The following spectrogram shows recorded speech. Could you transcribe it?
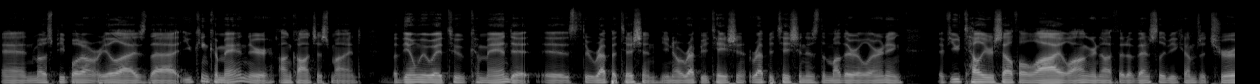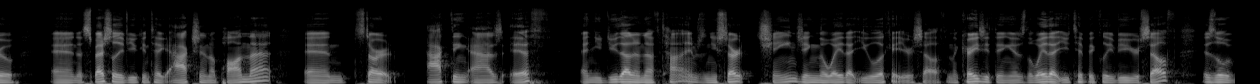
And most people don't realize that you can command your unconscious mind, but the only way to command it is through repetition. You know, repetition repetition is the mother of learning. If you tell yourself a lie long enough, it eventually becomes a true. And especially if you can take action upon that and start acting as if and you do that enough times and you start changing the way that you look at yourself. And the crazy thing is the way that you typically view yourself is the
